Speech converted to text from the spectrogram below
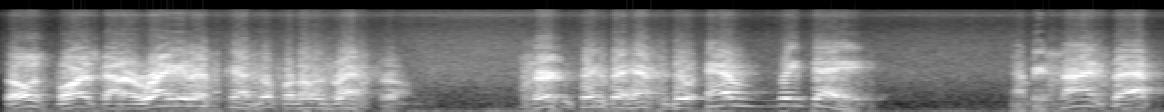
those boys got a regular schedule for those restrooms. Certain things they have to do every day. And besides that,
